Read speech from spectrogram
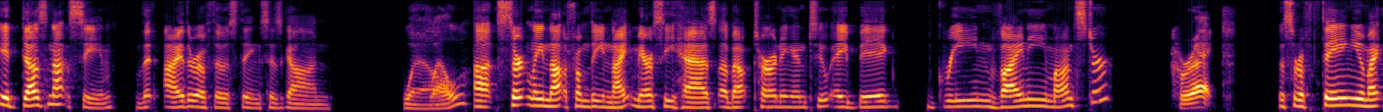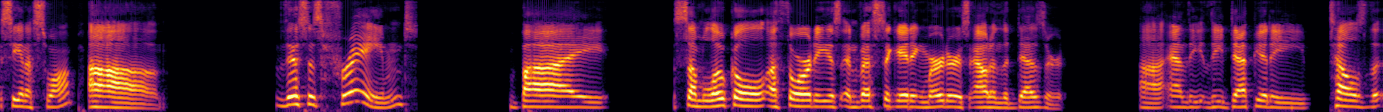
it does not seem that either of those things has gone well. Well. Uh, certainly not from the nightmares he has about turning into a big green viney monster. Correct. The sort of thing you might see in a swamp. Um, this is framed by some local authorities investigating murders out in the desert. Uh, and the, the deputy tells the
